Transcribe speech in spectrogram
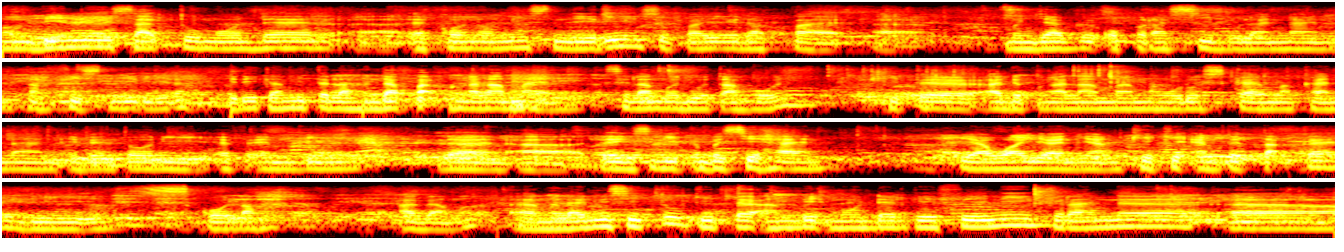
membina satu model uh, ekonomi sendiri supaya dapat uh, menjaga operasi bulanan Tafiz sendirilah. Jadi kami telah mendapat pengalaman selama 2 tahun. Kita ada pengalaman menguruskan makanan, inventory, FMB dan uh, dari segi kebersihan piawaian yang KKM tetapkan di sekolah agama. Uh, melalui situ kita ambil model kafe ni kerana uh,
